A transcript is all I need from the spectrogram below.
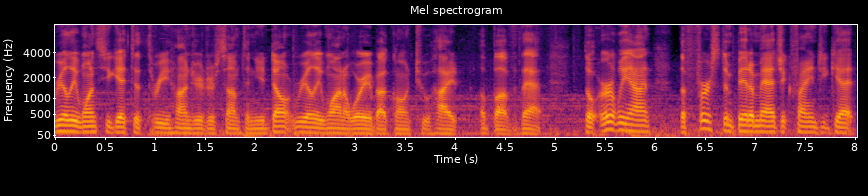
Really, once you get to 300 or something, you don't really want to worry about going too high above that. So early on, the first bit of magic find you get,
